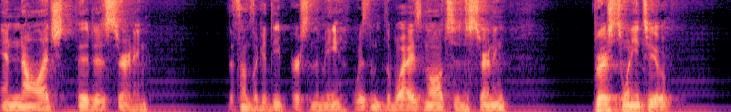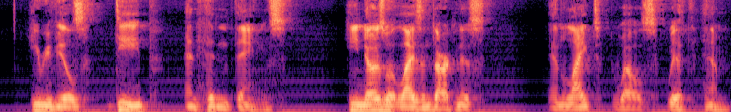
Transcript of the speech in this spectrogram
and knowledge to the discerning. That sounds like a deep person to me. Wisdom to the wise, knowledge to the discerning. Verse 22 He reveals deep and hidden things. He knows what lies in darkness and light dwells with him.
